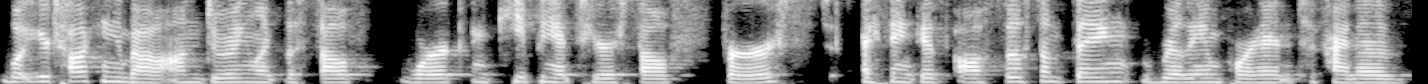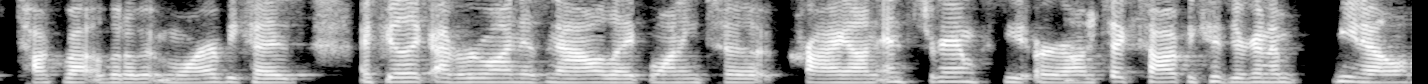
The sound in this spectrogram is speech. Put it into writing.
what you're talking about on doing like the self work and keeping it to yourself first, I think is also something really important to kind of talk about a little bit more because I feel like everyone is now like wanting to cry on Instagram you- or on TikTok because you're going to, you know,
